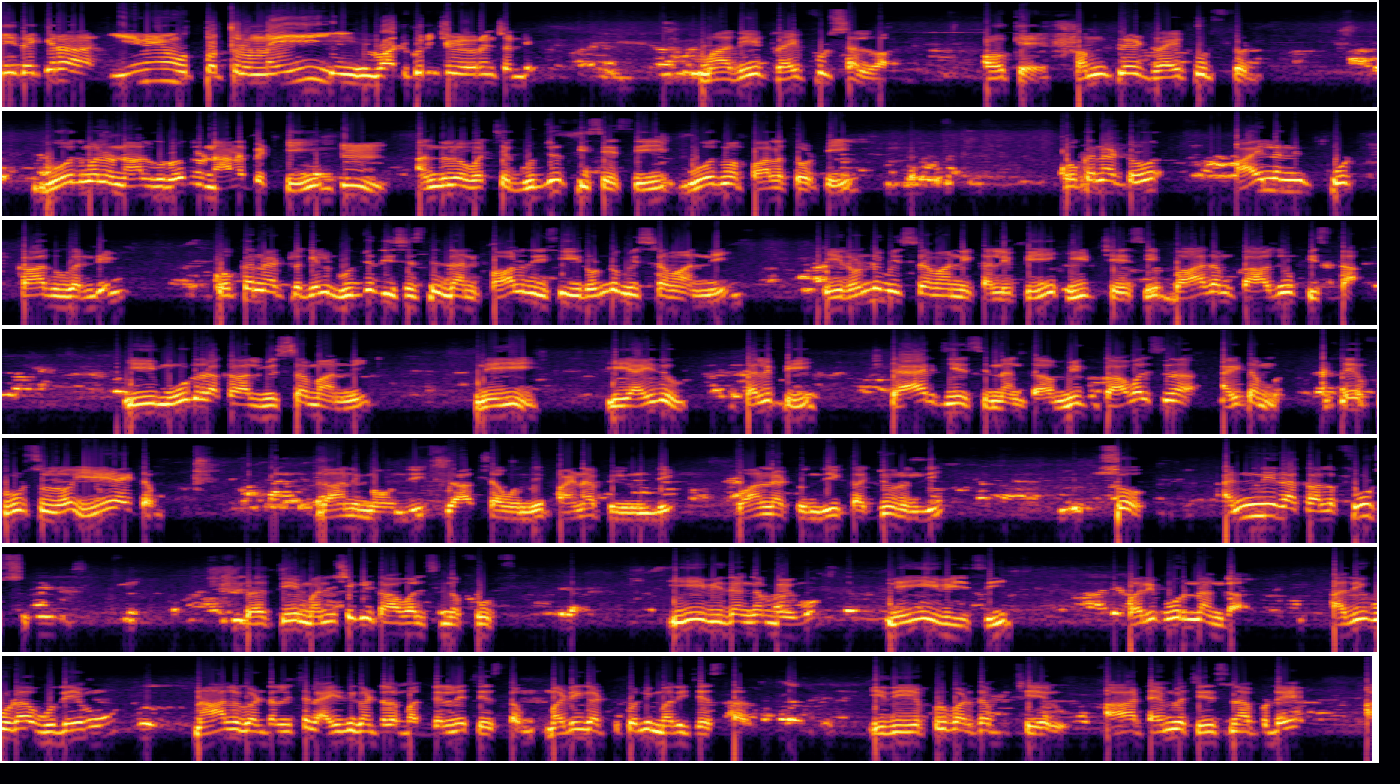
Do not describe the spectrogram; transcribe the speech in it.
మీ దగ్గర ఏమేమి ఉత్పత్తులు ఉన్నాయి? వాటి గురించి వివరించండి. మాది dry fruits halwa. Okay. Complete dry fruits తోటి. గోధుమలు నాలుగు రోజులు నానబెట్టి అందులో వచ్చే గుజ్జు తీసేసి గోధుమ పాలతోటి కోకోనట్ ఆయిల్ అని కాదు అండి. కోకోనట్లకి వెళ్ళి గుజ్జు తీసేస్తే దాని పాలు తీసి ఈ రెండు మిశ్రమాన్ని ఈ రెండు మిశ్రమాన్ని కలిపి హీట్ చేసి బాదం కాజు పిస్తా. ఈ మూడు రకాల మిశ్రమాన్ని నెయ్యి ఈ ఐదు కలిపి తయారు చేసినాక మీకు కావలసిన ఐటమ్ అంటే ఫ్రూట్స్లో ఏ ఐటమ్ దానిమ్మ ఉంది ద్రాక్ష ఉంది పైనాపిల్ ఉంది వాల్నట్ ఉంది ఖర్జూర్ ఉంది. సో అన్ని రకాల ఫ్రూట్స్ ప్రతి మనిషికి కావాల్సిన ఫ్రూట్స్ ఈ విధంగా మేము నెయ్యి వేసి పరిపూర్ణంగా అది కూడా ఉదయం నాలుగు గంటల నుంచి ఐదు గంటల మధ్యలోనే చేస్తాం. మడి కట్టుకొని మరీ చేస్తారు. ఇది ఎప్పుడు పడితే చేయరు. ఆ టైంలో చేసినప్పుడే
